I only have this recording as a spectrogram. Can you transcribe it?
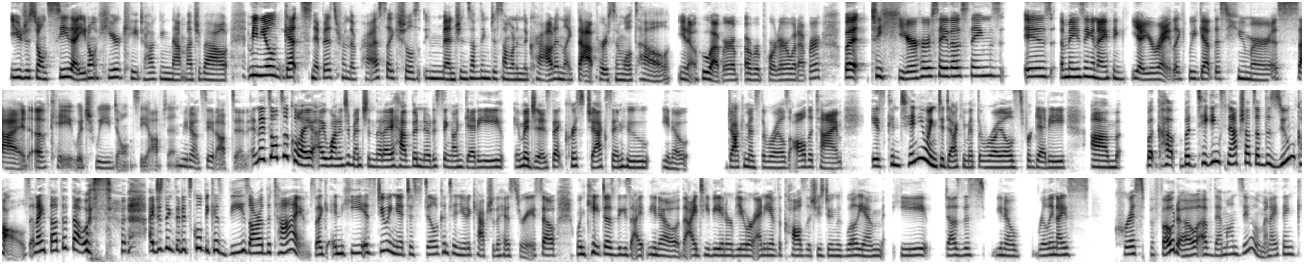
you just don't see that you don't hear kate talking that much about i mean you'll get snippets from the press like she'll mention something to someone in the crowd and like that person will tell you know whoever a, a reporter or whatever but to hear her say those things is amazing. And I think, yeah, you're right. Like we get this humorous side of Kate, which we don't see often. We don't see it often. And it's also cool. I, I wanted to mention that I have been noticing on Getty images that Chris Jackson, who, you know, documents the royals all the time is continuing to document the royals for getty um, but but taking snapshots of the Zoom calls. And I thought that that was I just think that it's cool because these are the times. Like and he is doing it to still continue to capture the history. So when Kate does these you know, the ITV interview or any of the calls that she's doing with William, he does this, you know, really nice crisp photo of them on Zoom. And I think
